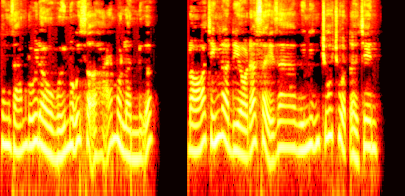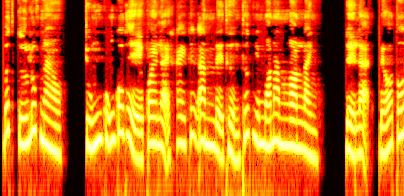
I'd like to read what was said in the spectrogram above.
không dám đối đầu với nỗi sợ hãi một lần nữa. Đó chính là điều đã xảy ra với những chú chuột ở trên. Bất cứ lúc nào, chúng cũng có thể quay lại khay thức ăn để thưởng thức những món ăn ngon lành, để lại béo tốt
